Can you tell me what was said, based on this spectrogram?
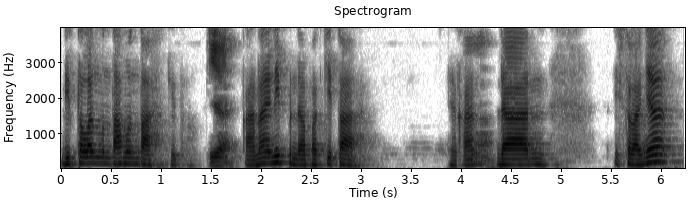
ditelan mentah-mentah gitu. ya, Karena ini pendapat kita. Ya kan? Ah. Dan istilahnya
